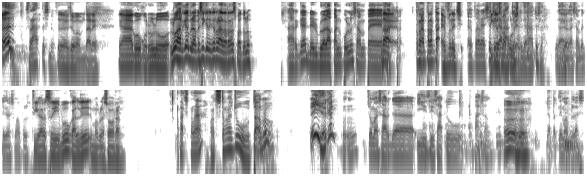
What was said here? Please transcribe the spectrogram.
Hah? 100 dong. Coba, coba bentar ya. Ya, gue ukur dulu. Lu harganya berapa sih kira-kira rata-rata sepatu lu? Harga dari 280 sampai Enggak, rata-rata average average 350 300 300 lah. Enggak enggak sampai 350. 300 ribu kali 15 orang. Empat setengah. Empat setengah juta bro. Iya kan? Mm-mm. Cuma seharga Yeezy satu pasang Heeh. dapat 15.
